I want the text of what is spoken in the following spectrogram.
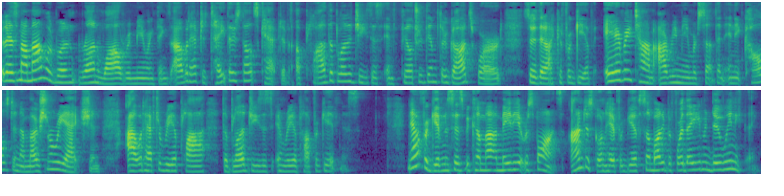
But as my mind would run, run wild remembering things, I would have to take those thoughts captive, apply the blood of Jesus, and filter them through God's Word so that I could forgive. Every time I remembered something and it caused an emotional reaction, I would have to reapply the blood of Jesus and reapply forgiveness. Now, forgiveness has become my immediate response. I'm just going to have forgive somebody before they even do anything.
